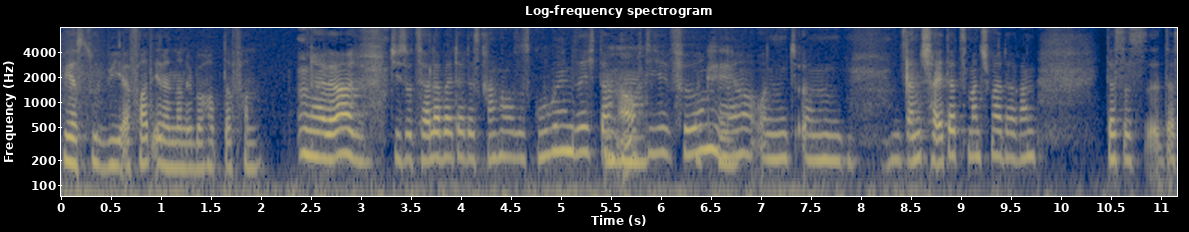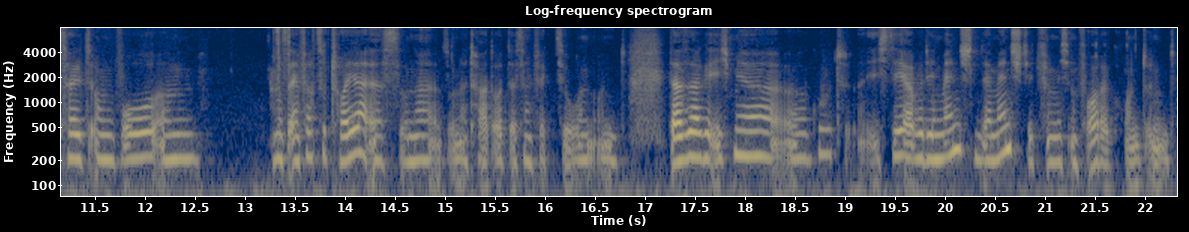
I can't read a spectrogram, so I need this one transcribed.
Wie hast du, wie erfahrt ihr denn dann überhaupt davon? Naja, die Sozialarbeiter des Krankenhauses googeln sich dann mhm. auch die Firmen okay. ne, und ähm, dann scheitert es manchmal daran, dass es dass halt irgendwo ähm, es einfach zu teuer ist, so eine, so eine Tatortdesinfektion. Und da sage ich mir, äh, gut, ich sehe aber den Menschen, der Mensch steht für mich im Vordergrund und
